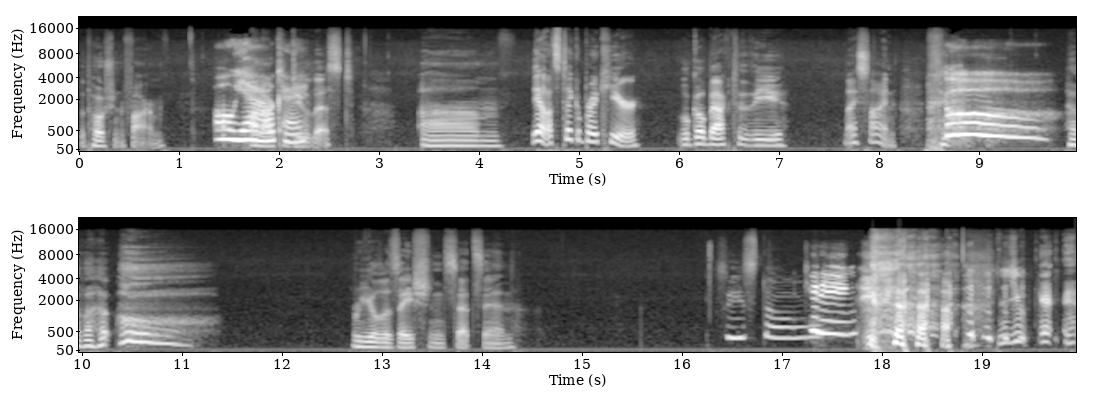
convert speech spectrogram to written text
the potion farm Oh on yeah. our Okay. to-do list. Um, yeah, let's take a break here. We'll go back to the nice sign. Oh. Oh, realization sets in. Sea stone. Kidding. you, eh, eh,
